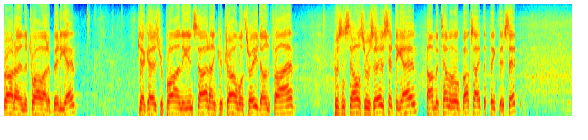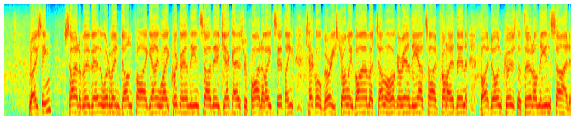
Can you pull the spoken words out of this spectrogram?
Righto in the twilight of Bendigo. Jacko's reply on the inside, uncontrollable three, Don Fire. Prison Cells reserve set to go. I'm a Tomahawk box eight, the pink they're set. Racing, slow to move out. There would have been Don Fire going away quickly on the inside there. Jacko's reply to late settling. Tackled very strongly by him. A Tomahawk around the outside, followed then by Dawn Cruz, the third on the inside.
